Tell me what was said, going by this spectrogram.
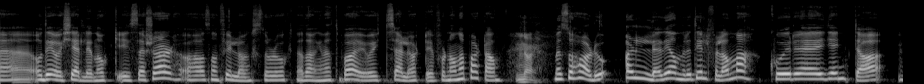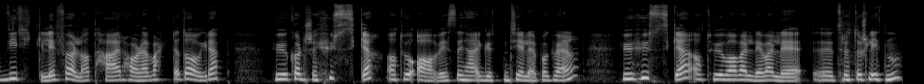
Eh, og det er jo kjedelig nok i seg sjøl. Å ha sånn fylleangst når du våkner dagen etterpå er jo ikke særlig artig for noen av partene. Nei. Men så har du jo alle de andre tilfellene da, hvor eh, jenta virkelig føler at her har det vært et overgrep. Hun kanskje husker at hun avviste denne gutten tidligere på kvelden. Hun husker at hun var veldig veldig eh, trøtt og sliten.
